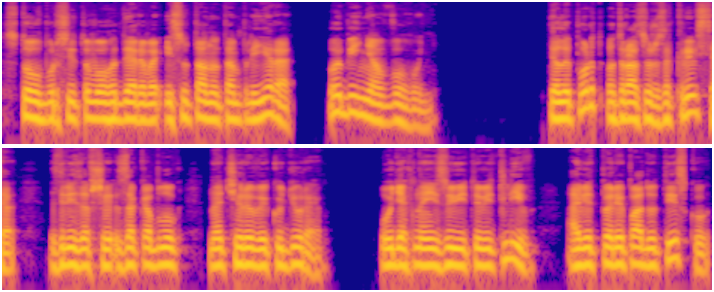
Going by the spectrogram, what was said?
стовбур світового дерева і сутану тамплієра обійняв вогонь. Телепорт одразу ж закрився, зрізавши за каблук на черевику дюре. Одяг на єзуїтові тлів, а від перепаду тиску,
